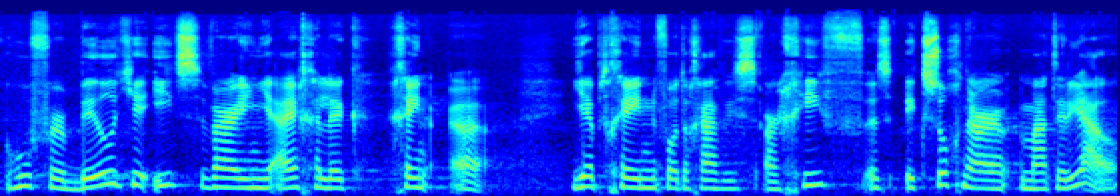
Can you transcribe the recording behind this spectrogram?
hoe verbeeld je iets waarin je eigenlijk geen. je hebt geen fotografisch archief. Dus ik zocht naar materiaal.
